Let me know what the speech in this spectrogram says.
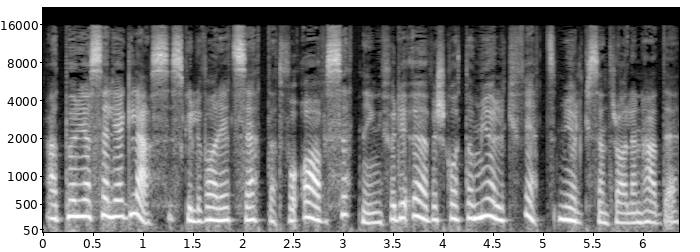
Att börja sälja glass skulle vara ett sätt att få avsättning för det överskott av mjölkfett mjölkcentralen hade.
